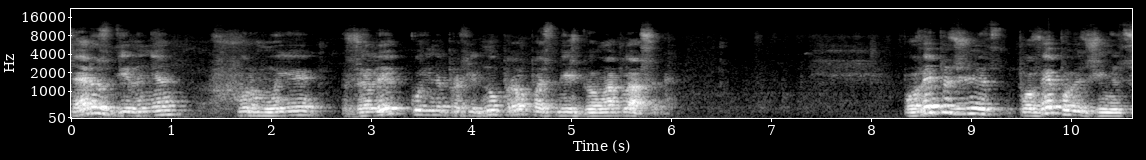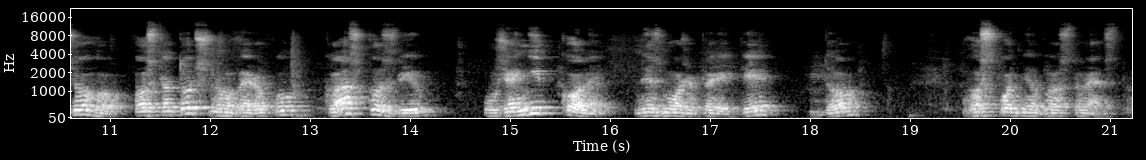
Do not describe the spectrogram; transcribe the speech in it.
Це розділення формує велику і непрохідну пропасть між двома класами. По виповідженню, по виповідженню цього остаточного вироку клас козлів уже ніколи не зможе перейти до Господнього благословенства.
